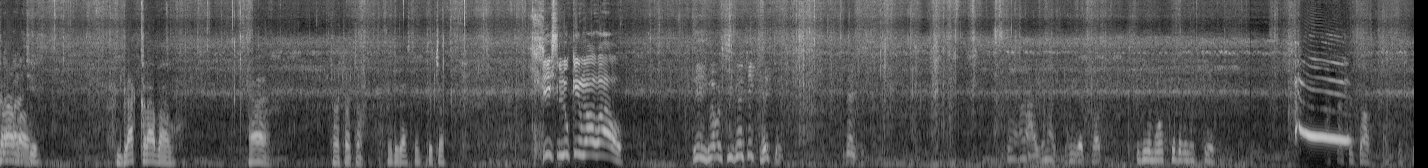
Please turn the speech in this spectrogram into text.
color বাও। ব্ল্যাক কালার বাউ হ্যাঁ। চ চ চ। এদিকে আসতে আসতে চ। ইস লুকিং ওয়াও ওয়াও এই এগুলো আবার কি খেয়েছে? আগে না ঘুরে গেছে সব এখানে মদ খেতে বলেছে আস্তে আস্তে চ আস্তে আস্তে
